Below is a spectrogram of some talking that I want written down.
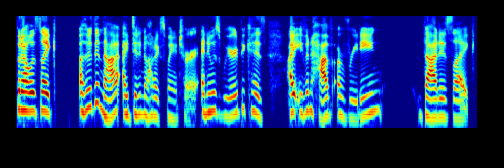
But i was like other than that i didn't know how to explain it to her and it was weird because i even have a reading that is like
